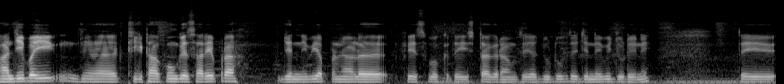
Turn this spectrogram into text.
ਹਾਂਜੀ ਬਾਈ, ਅਹ ਠੀਕ ਠਾਕ ਹੋਗੇ ਸਾਰੇ ਭਰਾ? ਜਿੰਨੇ ਵੀ ਆਪਣੇ ਨਾਲ ਫੇਸਬੁੱਕ ਤੇ ਇੰਸਟਾਗ੍ਰam ਤੇ ਜਾਂ YouTube ਤੇ ਜਿੰਨੇ ਵੀ ਜੁੜੇ ਨੇ। ਤੇ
